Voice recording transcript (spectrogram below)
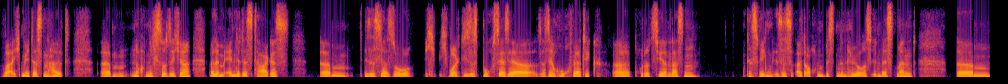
war ich mir dessen halt ähm, noch nicht so sicher, weil am Ende des Tages ähm, ist es ja so, ich, ich wollte dieses Buch sehr, sehr, sehr, sehr hochwertig äh, produzieren lassen. Deswegen ist es halt auch ein bisschen ein höheres Investment. Ähm,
